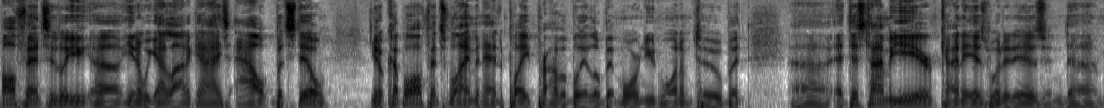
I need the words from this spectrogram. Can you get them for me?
Offensively, uh, you know, we got a lot of guys out, but still, you know, a couple offensive linemen had to play probably a little bit more than you'd want them to. But uh, at this time of year, kind of is what it is, and um,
